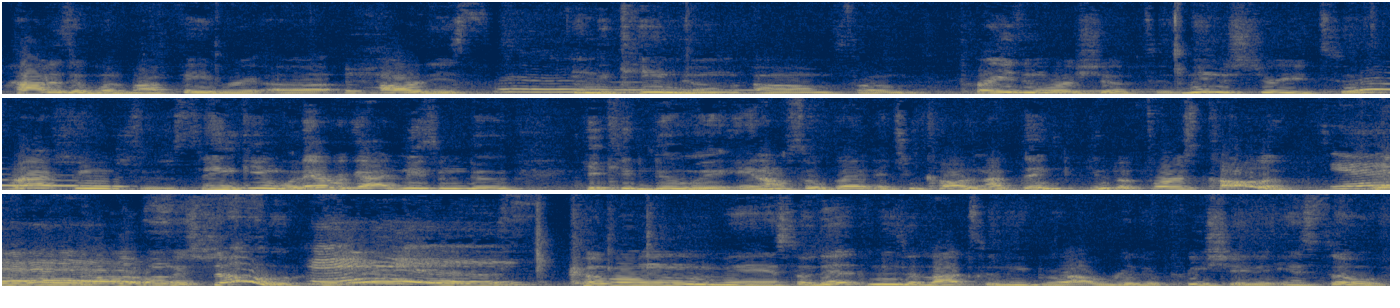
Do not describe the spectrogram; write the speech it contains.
hottest and one of my favorite uh, artists in the kingdom. Um, from praise and worship to ministry to rapping to singing, whatever God needs him to do, he can do it. And I'm so glad that you called. And I think you're the first caller, Yes. caller on the show. Hey. Come on, man. So that means a lot to me, bro. I really appreciate it. And so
